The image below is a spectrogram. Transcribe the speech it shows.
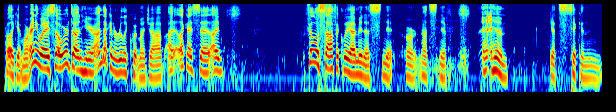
probably get more. Anyway, so we're done here. I'm not going to really quit my job. I like I said, I philosophically I'm in a snit or not sniff. get sick and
